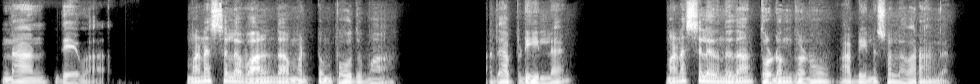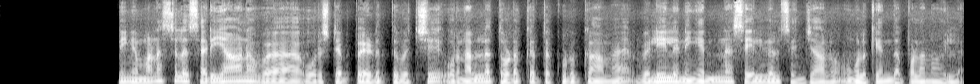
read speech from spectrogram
நான் தேவா. மனசில் வாழ்ந்தால் மட்டும் போதுமா? அது அப்படி இல்லை. மனசில் இருந்து தான் தொடங்கணும் அப்படின்னு சொல்ல வராங்க. நீங்கள் மனசில் சரியான வ- ஒரு ஸ்டெப்பை எடுத்து வச்சு ஒரு நல்ல தொடக்கத்தை கொடுக்காம வெளியில் நீங்கள் என்ன செயல்கள் செஞ்சாலும் உங்களுக்கு எந்த பலனும் இல்லை.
